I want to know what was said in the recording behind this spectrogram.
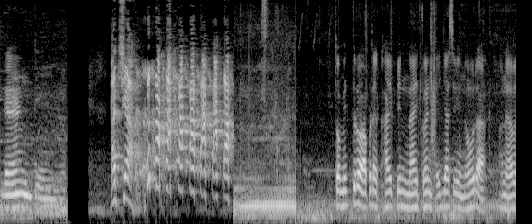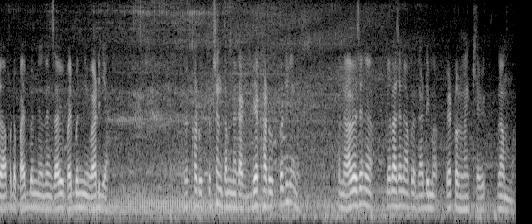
કન્ટિન્યુ અચ્છા. તો મિત્રો, આપણે ખાઈ પીને નાહી ધોઈને થઈ જશે નવરા અને હવે આપણે ભાઈબંધને લઈને જાવી ભાઈબંધની વાડિયા રખડવું પડશે ને, તમને કાંઈક દેખાડવું પડશે ને. અને હવે છે ને, પહેલાં છે ને આપણે ગાડીમાં પેટ્રોલ નાખી આવી ગામમાં.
